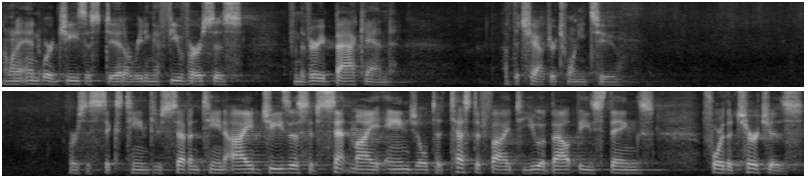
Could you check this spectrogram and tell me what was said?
I want to end where Jesus did, I'm reading a few verses from the very back end of the chapter 22. Verses 16 through 17 I, Jesus, have sent my angel to testify to you about these things for the churches.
